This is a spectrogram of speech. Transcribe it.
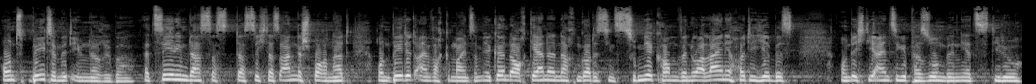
und bete mit ihm darüber. Erzähl ihm das, dass, dass sich das angesprochen hat und betet einfach gemeinsam. Ihr könnt auch gerne nach dem Gottesdienst zu mir kommen, wenn du alleine heute hier bist und ich die einzige Person bin jetzt, die du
